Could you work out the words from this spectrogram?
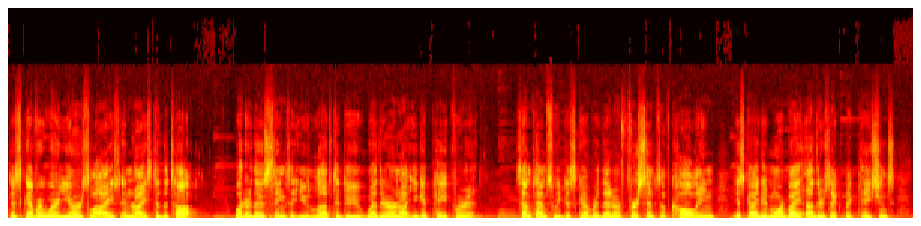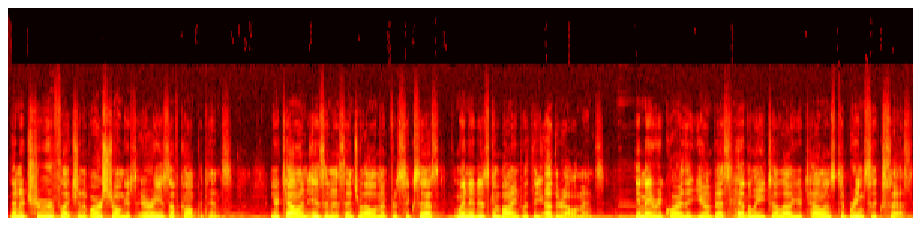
Discover where yours lies and rise to the top. What are those things that you love to do, whether or not you get paid for it? Sometimes we discover that our first sense of calling is guided more by others' expectations than a true reflection of our strongest areas of competence. Your talent is an essential element for success when it is combined with the other elements. It may require that you invest heavily to allow your talents to bring success,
